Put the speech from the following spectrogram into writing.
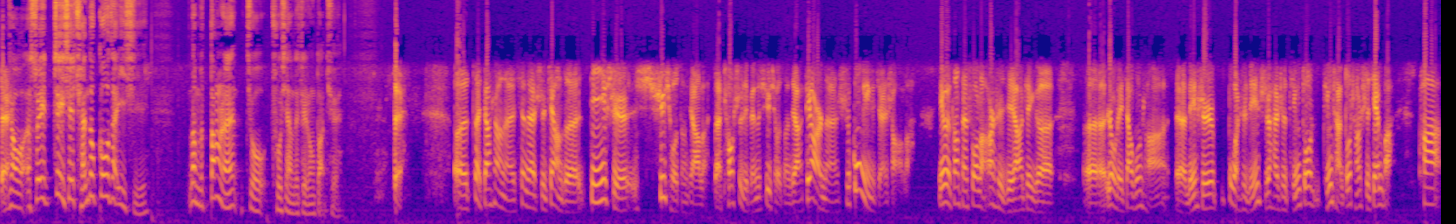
对，你知道吧？所以这些全都勾在一起，那么当然就出现了这种短缺。呃，再加上呢，现在是这样子，第一是需求增加了，在超市里边的需求增加；第二呢是供应减少了，因为刚才说了二十几家这个呃肉类加工厂，呃临时不管是临时还是停多停产多长时间吧，它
